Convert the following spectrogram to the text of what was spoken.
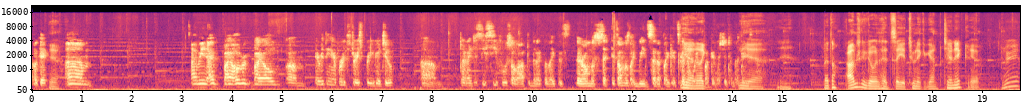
Okay. Yeah. Um, I mean, I by all by all um, everything I've heard, Stray's pretty good too. Um, but I just see Sifu so often that I feel like this. They're almost set. It's almost like being set up like it's gonna Yeah, win they're like- fucking a shit ton of things. Yeah. Yeah. Beto? I'm just gonna go ahead and say a tunic again. Tunic? Yeah. Alright.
